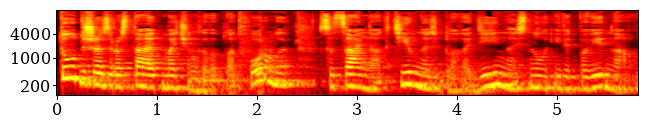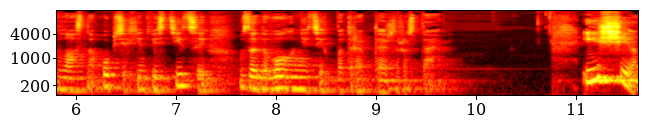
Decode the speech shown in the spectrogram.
Тут же зростають мечингові платформи, соціальна активність, благодійність, ну і відповідно власне обсяг інвестицій в задоволення цих потреб теж зростає. І ще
